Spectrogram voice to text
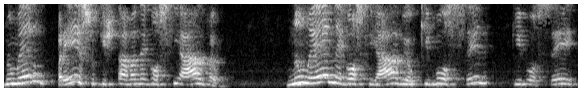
Não era um preço que estava negociável. Não é negociável que você que você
